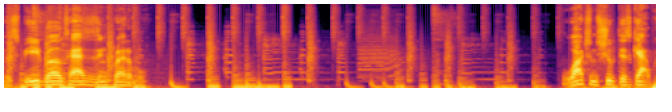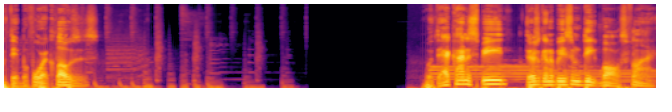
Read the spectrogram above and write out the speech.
The speed Ruggs has is incredible. Watch him shoot this gap with it before it closes. With that kind of speed, there's going to be some deep balls flying.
